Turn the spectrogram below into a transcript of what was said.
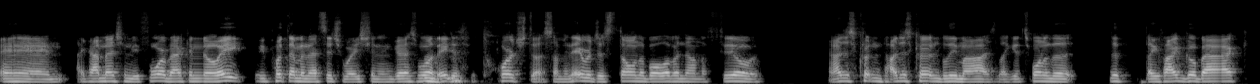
and like I mentioned before, back in 08, we put them in that situation, and guess what? They Mhm. just torched us. I mean, they were just throwing the ball up and down the field. And I just couldn't I just couldn't believe my eyes. Like it's one of the the like if I could go back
